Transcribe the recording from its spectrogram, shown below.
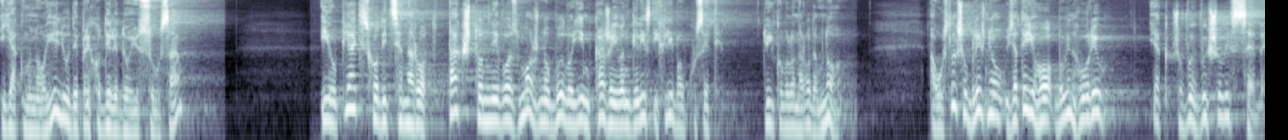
як многі люди приходили до Ісуса, і опять сходиться народ, так, що невозможно було їм, каже євангеліст, і хліба вкусити. Тільки було народа много. А услышав ближнього взяти його, бо він говорив, як щоб він вийшов із себе.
